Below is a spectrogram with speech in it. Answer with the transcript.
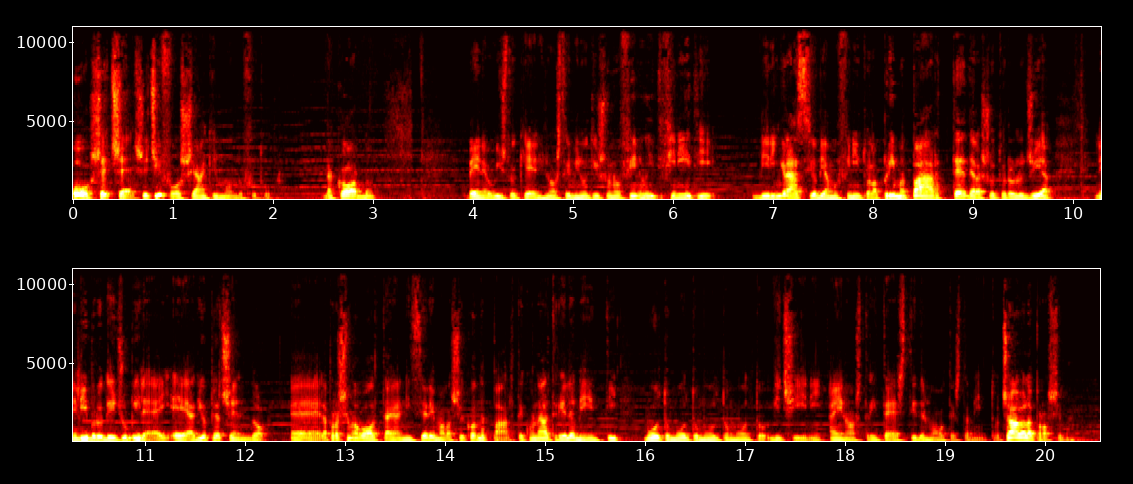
o se c'è, se ci fosse anche il mondo futuro. D'accordo? Bene, ho visto che i nostri minuti sono finiti, vi ringrazio, abbiamo finito la prima parte della soteriologia nel libro dei Giubilei e a Dio piacendo eh, la prossima volta inizieremo la seconda parte con altri elementi molto molto molto molto vicini ai nostri testi del Nuovo Testamento. Ciao, alla prossima!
